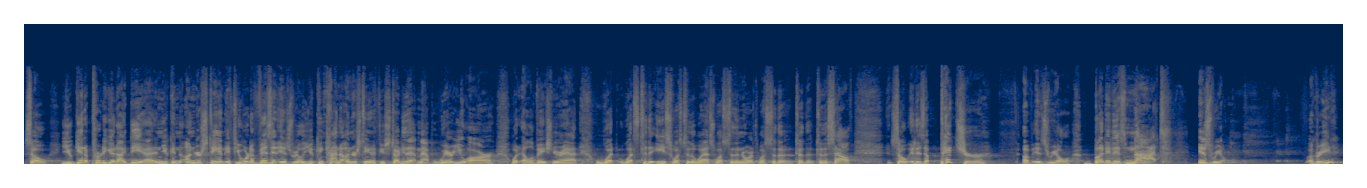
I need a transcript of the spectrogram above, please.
So you get a pretty good idea, and you can understand if you were to visit Israel, you can kind of understand if you study that map where you are, what elevation you're at, what, what's to the east, what's to the west, what's to the north, what's to the, to, the, to the south. So it is a picture of Israel, but it is not Israel. Agreed?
